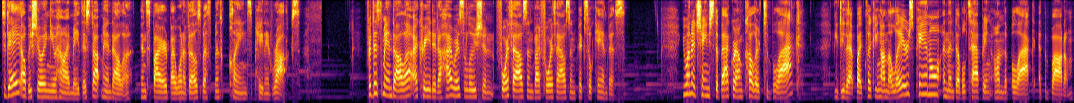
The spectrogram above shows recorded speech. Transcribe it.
Today I'll be showing you how I made this dot mandala inspired by one of Elspeth McLean's painted rocks. For this mandala, I created a high resolution 4000 by 4000 pixel canvas. You want to change the background color to black. You do that by clicking on the layers panel and then double tapping on the black at the bottom.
